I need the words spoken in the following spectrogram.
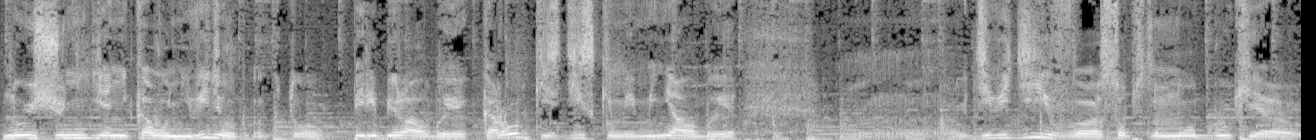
Но еще я никого не видел, кто перебирал бы коробки с дисками, менял бы DVD в собственном ноутбуке.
